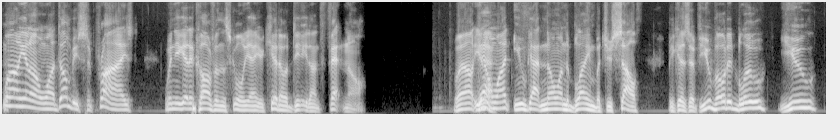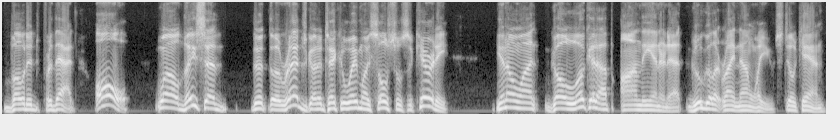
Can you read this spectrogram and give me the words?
Well, you know what? Don't be surprised when you get a call from the school. Yeah, your kid OD'd on fentanyl. Well, you Yeah. know what? You've got no one to blame but yourself because if you voted blue, you voted for that. Oh, well, they said that the red's going to take away my social security. You know what? Go look it up on the internet. Google it right now while you still can.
